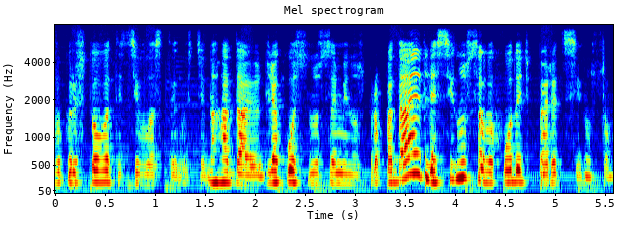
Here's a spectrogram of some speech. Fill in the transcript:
використовувати ці властивості. Нагадаю, для косинуса мінус пропадає, для синуса виходить перед синусом.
